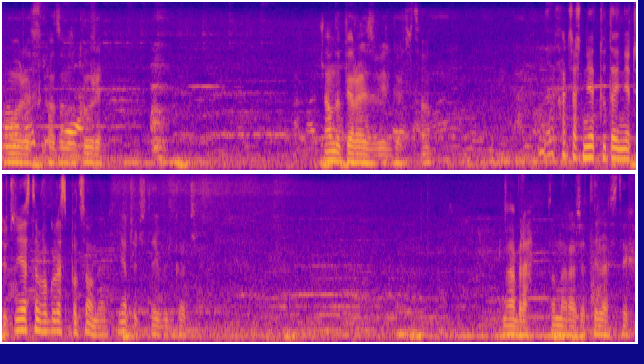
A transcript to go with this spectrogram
Chmury schodzą w góry. Tam dopiero jest wilgoć, co? No, chociaż nie, tutaj nie czuć. Nie jestem w ogóle spocony. Nie czuć tej wilgoci. Dobra, to na razie tyle z tych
